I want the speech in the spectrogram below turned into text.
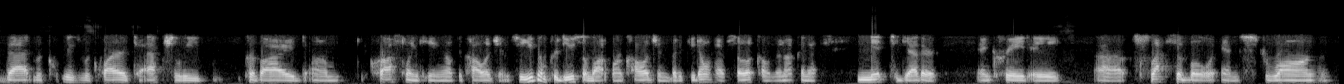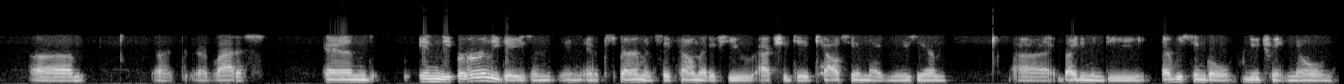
that is required to actually provide um, cross-linking of the collagen. So you can produce a lot more collagen, but if you don't have silicone, they're not going to knit together and create a uh, flexible and strong um, uh, uh, lattice. And in the early days in, in, in, experiments, they found that if you actually gave calcium, magnesium, uh, vitamin D, every single nutrient known,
